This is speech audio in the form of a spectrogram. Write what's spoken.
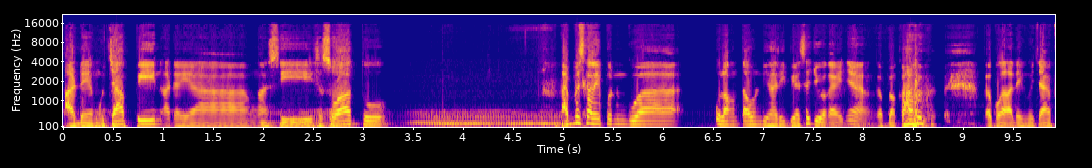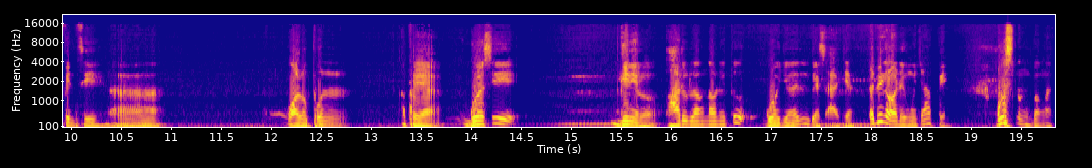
ada yang ngucapin ada yang ngasih sesuatu. Tapi sekalipun gue ulang tahun di hari biasa juga kayaknya nggak bakal nggak bakal ada yang ngucapin sih. Uh, walaupun apa ya gue sih gini loh hari ulang tahun itu gue jalanin biasa aja. Tapi kalau ada yang ngucapin gue seneng banget.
